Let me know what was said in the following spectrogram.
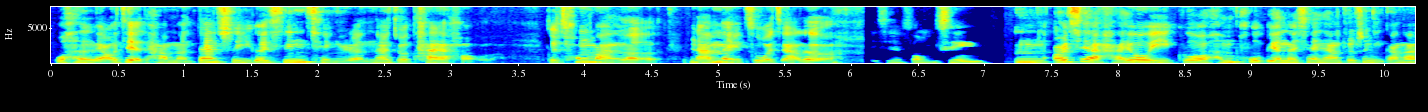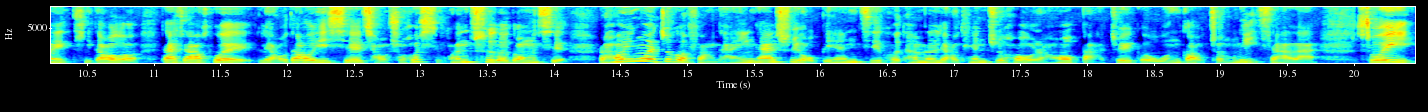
我很了解他们，但是一个新情人那就太好了，就充满了南美作家的一些风情。嗯，而且还有一个很普遍的现象，就是你刚刚也提到了，大家会聊到一些小时候喜欢吃的东西。然后因为这个访谈应该是有编辑和他们聊天之后，然后把这个文稿整理下来，所以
